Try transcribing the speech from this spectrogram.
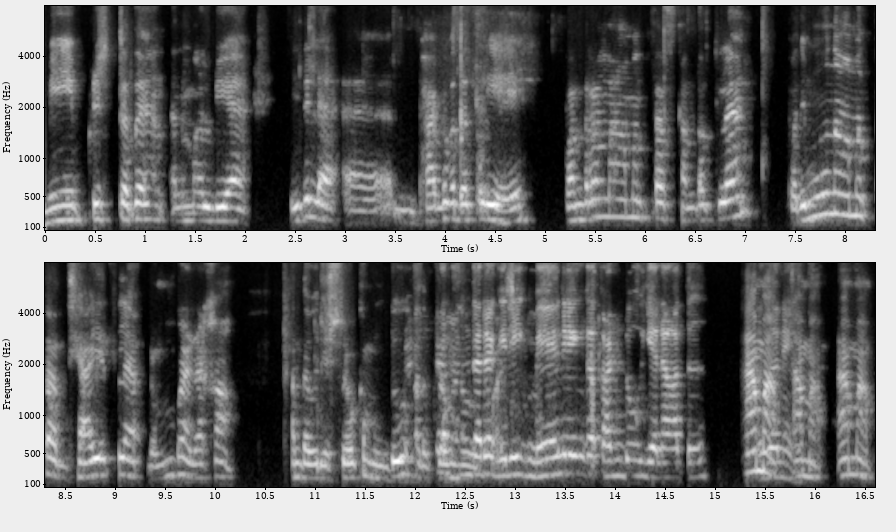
மே பிருஷ்டத நம்மளுடைய இதுல அஹ், பாகவதத்திலேயே பன்னிரண்டாமத்த ஸ்கந்தத்துல பதிமூணாமத்த அத்தியாயத்துல ரொம்ப அழகா அந்த ஒரு ஸ்லோகம் உண்டு. அது மேனேங்க கண்டு எனாத்து. ஆமா ஆமா ஆமா.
